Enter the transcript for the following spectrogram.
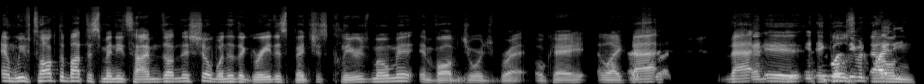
And we've talked about this many times on this show. One of the greatest benches clears moment involved mm-hmm. George Brett. Okay, like That's that. right. That And, is, and it goes even down. fighting.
